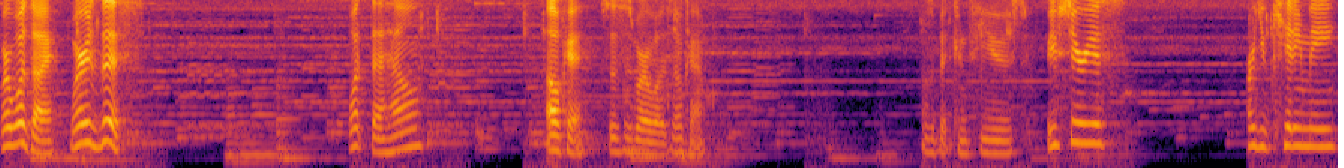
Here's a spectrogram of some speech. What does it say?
Where was I? Where is this? What the hell? Okay, so this is where I was. Okay. I was a bit confused. Are you serious? Are you kidding me?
